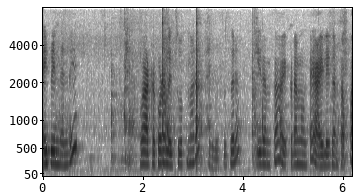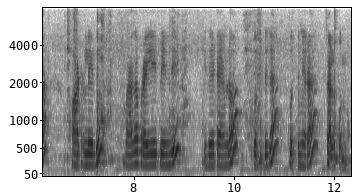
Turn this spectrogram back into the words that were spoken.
అయిపోయిందండి. వాటర్ కూడా లేదు చూస్తున్నారా. ఇది చూసారా? ఇదంతా ఎక్కడన్నా ఉంటే ఆయిల్ కానీ తప్ప వాటర్ లేదు. బాగా ఫ్రై అయిపోయింది. ఇదే టైంలో కొద్దిగా కొత్తిమీర చల్లుకుందాం.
